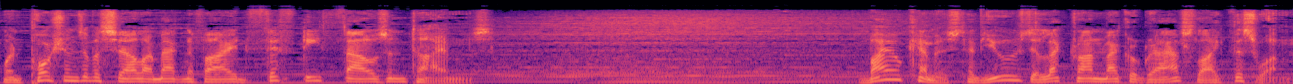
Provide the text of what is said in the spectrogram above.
when portions of a cell are magnified 50,000 times. Biochemists have used electron micrographs like this one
